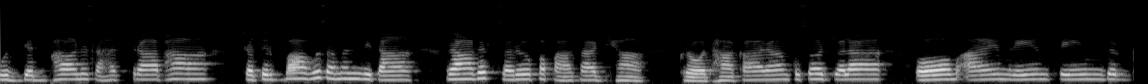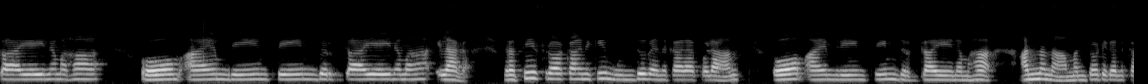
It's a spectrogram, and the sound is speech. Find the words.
ఉద్యద్భాను సహస్రాభా చతుర్బాహు సమన్విత రాగస్వరూప పాసాఢ్య క్రోధాకారాంకుశోజ్వల ఓం ఐం రీం శ్రీం దుర్గాయై నమ ఓం ఐం హ్రీం శ్రీం దుర్గాయై నమ ఇలాగా ప్రతి శ్లోకానికి ముందు వెనకాల కూడా ఓం ఐం హ్రీం శ్రీం దుర్గాయే నమ అన్న నామంతో కనుక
